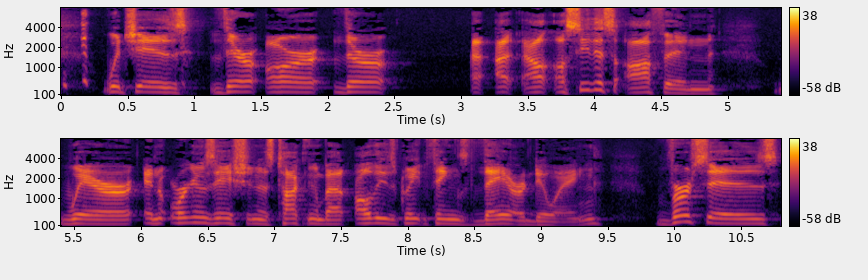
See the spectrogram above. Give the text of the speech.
which is there are there, I, I, I'll, I'll see this often where an organization is talking about all these great things they are doing versus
